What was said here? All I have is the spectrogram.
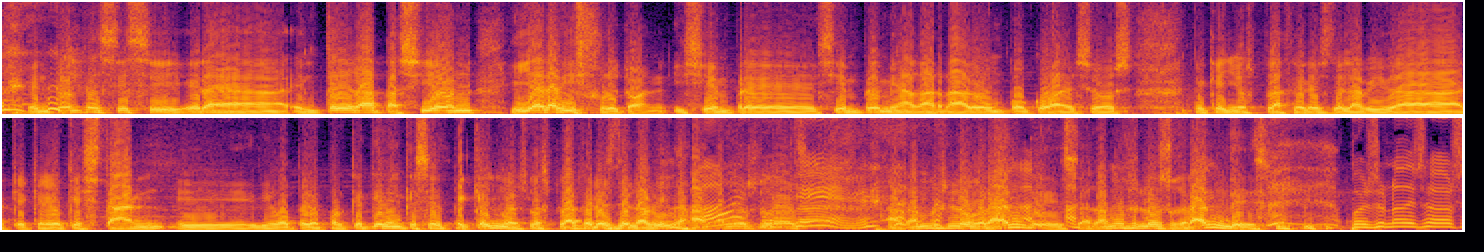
Entonces sí, sí, era entrega, pasión y ya era disfrutón. Y siempre, siempre me ha agarrado un poco a esos pequeños placeres de la vida que creo que están. Y digo, pero ¿por qué tienen que ser pequeños los placeres de la vida? Hagámoslo grandes, hagámoslos grandes. Pues uno de esos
